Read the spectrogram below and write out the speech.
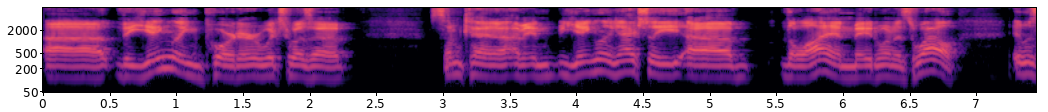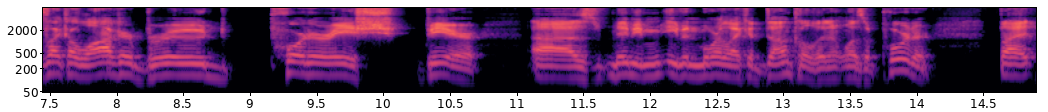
Uh, the Yuengling porter, which was a some kind of. I mean, Yuengling actually, uh, the Lion made one as well. It was like a lager brewed porterish beer, uh, maybe even more like a Dunkel than it was a porter. But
